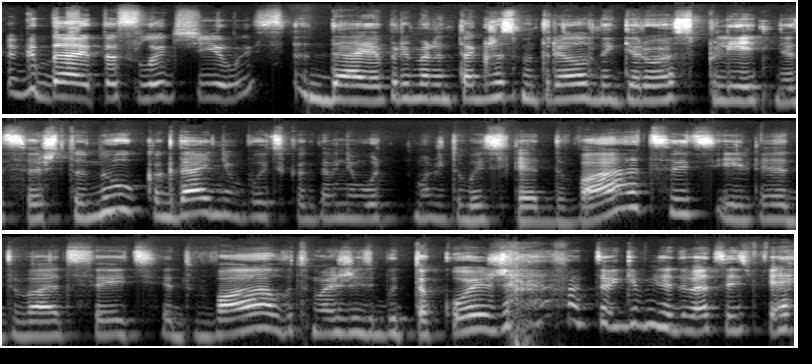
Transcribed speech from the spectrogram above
когда это случилось. Да, я примерно так же смотрела на героя сплетницы, что ну когда-нибудь, когда мне будет, может быть, лет 20 или 22, вот моя жизнь будет такой же, в итоге мне 25.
